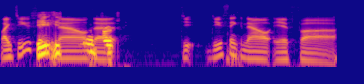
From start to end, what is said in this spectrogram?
Like, do you think he, now that do, do you think now if uh,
